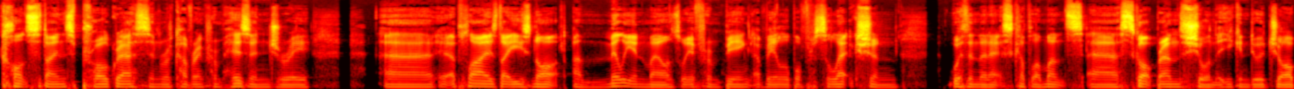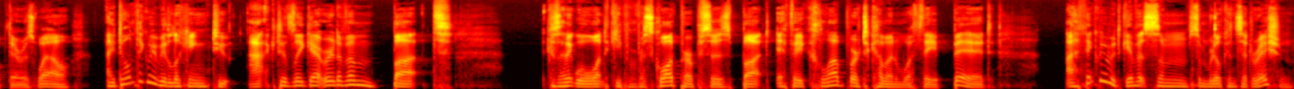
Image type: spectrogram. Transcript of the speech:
Considine's progress in recovering from his injury, uh, it applies that he's not a million miles away from being available for selection within the next couple of months. Uh, Scott Brown's shown that he can do a job there as well. I don't think we'd be looking to actively get rid of him, but because I think we'll want to keep him for squad purposes. But if a club were to come in with a bid, I think we would give it some some real consideration.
